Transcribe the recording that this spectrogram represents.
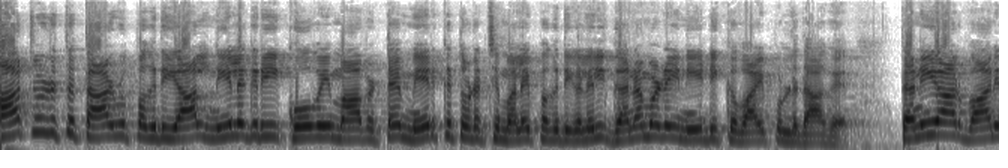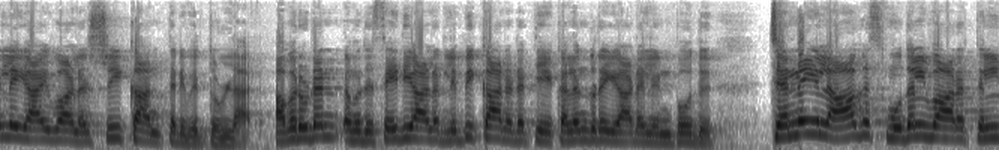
காற்றழுத்த தாழ்வு பகுதியால் நீலகிரி கோவை மாவட்ட மேற்கு தொடர்ச்சி மலைப்பகுதிகளில் கனமழை நீடிக்க வாய்ப்புள்ளதாக தனியார் வானிலை ஆய்வாளர் ஸ்ரீகாந்த் தெரிவித்துள்ளார். அவருடன் நமது செய்தியாளர் லிபிகா நடத்திய கலந்துரையாடலின் போது சென்னையில் ஆகஸ்ட் முதல் வாரத்தில்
